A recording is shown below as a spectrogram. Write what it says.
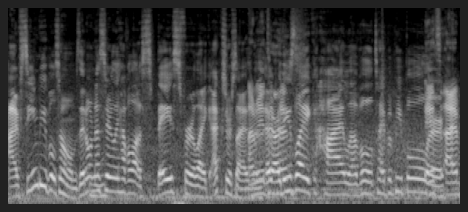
I've seen people's homes. They don't necessarily have a lot of space for like exercise. Mm-hmm. I mean, are these like high-level type of people? Or? It's, I have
